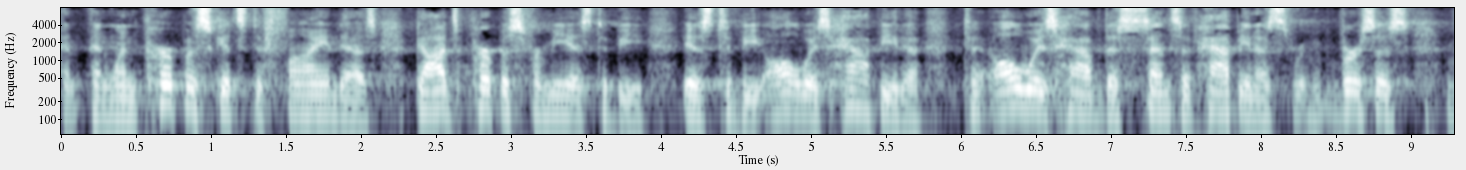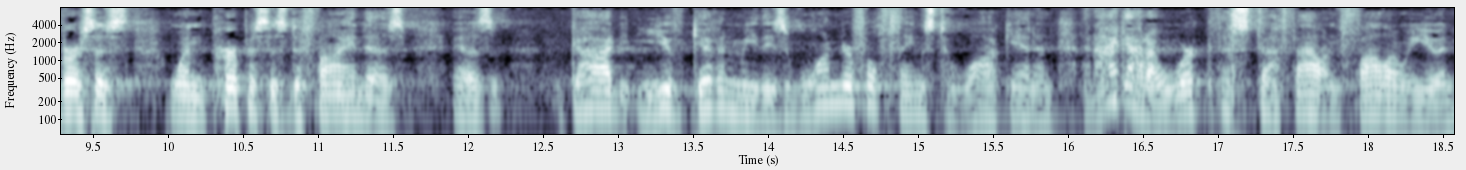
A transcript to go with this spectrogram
and, and when purpose gets defined as God's purpose for me is to be, is to be always happy, to, to always have this sense of happiness versus, versus when purpose is defined as, as God, you've given me these wonderful things to walk in, and, and I got to work this stuff out and following you, and,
